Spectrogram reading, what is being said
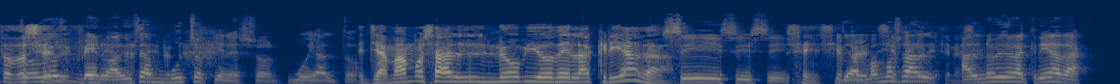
todos todos se verbalizan mucho quiénes son, muy alto. Llamamos al novio de la criada. Sí, sí, sí. Sí, siempre- Llamamos siempre al novio de la criada,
